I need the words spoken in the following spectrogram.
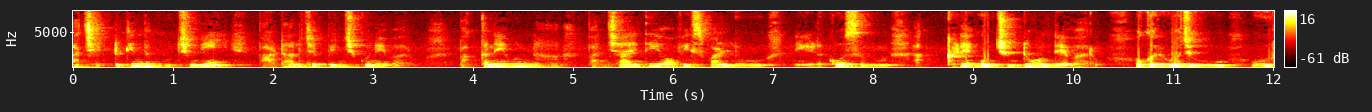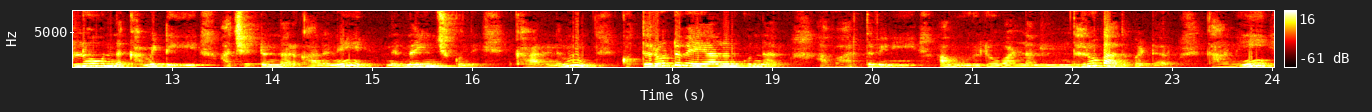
ఆ చెట్టు కింద కూర్చుని పాఠాలు చెప్పించుకునేవారు. పక్కనే ఉన్న పంచాయతీ ఆఫీస్ వాళ్ళు నీడ కోసం అక్కడే కూర్చుంటూ ఉండేవారు. ఒకరోజు ఊర్లో ఉన్న కమిటీ ఆ చెట్టును నరకాలని నిర్ణయించుకుంది. కారణం కొత్త రోడ్డు వేయాలనుకున్నారు. ఆ వార్త విని ఆ ఊరిలో వాళ్ళందరూ బాధపడ్డారు. కానీ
